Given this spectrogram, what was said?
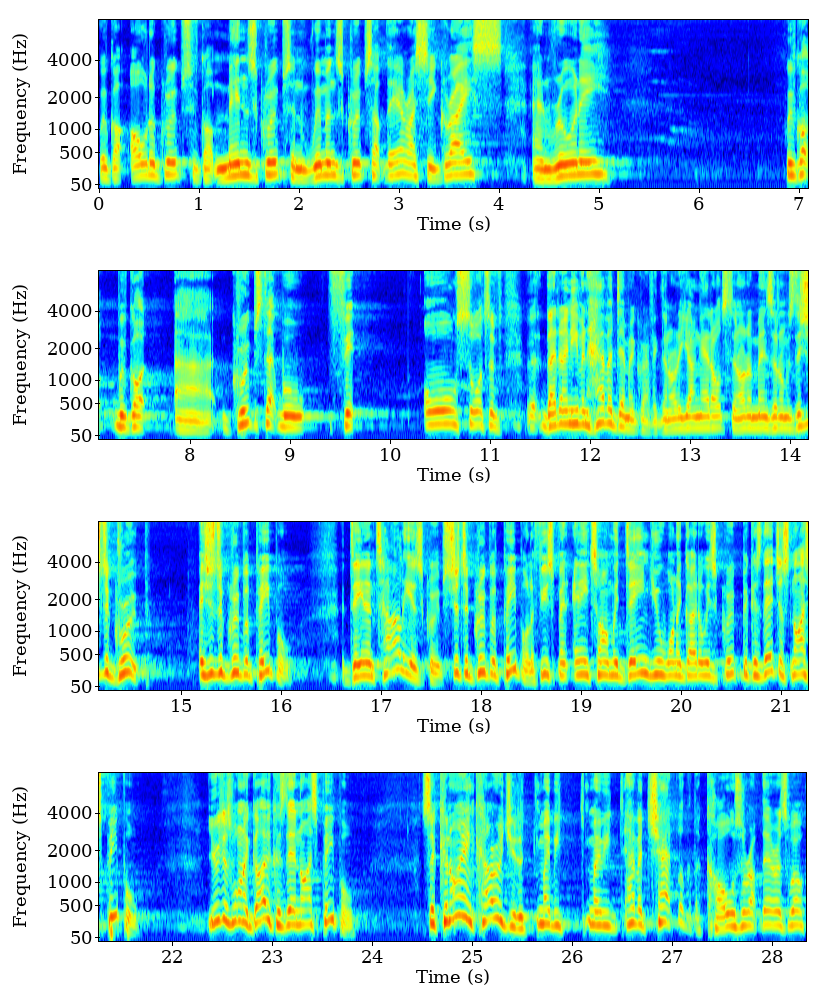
we've got older groups, we've got men's groups and women's groups up there. I see Grace and Ruini. We've got, we've got uh, groups that will fit all sorts of, they don't even have a demographic. They're not a young adults, they're not a men's women's. They're just a group. It's just a group of people. Dean and Talia's group, it's just a group of people. If you spend any time with Dean, you want to go to his group because they're just nice people. You just want to go because they're nice people. So can I encourage you to maybe maybe have a chat? Look, the Coles are up there as well.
